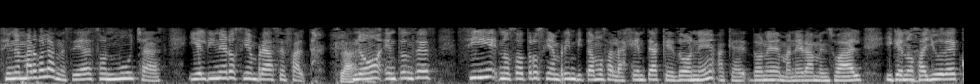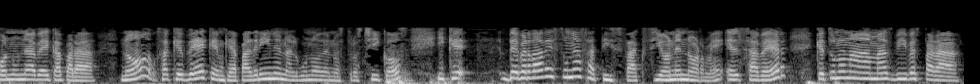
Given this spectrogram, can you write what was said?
Sin embargo, las necesidades son muchas y el dinero siempre hace falta, Claro. ¿no? Entonces, sí, nosotros siempre invitamos a la gente a que done, a que done de manera mensual y que nos ayude con una beca para, ¿no? O sea, que bequen, que apadrinen a alguno de nuestros chicos y que de verdad es una satisfacción enorme el saber que tú no nada más vives para,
